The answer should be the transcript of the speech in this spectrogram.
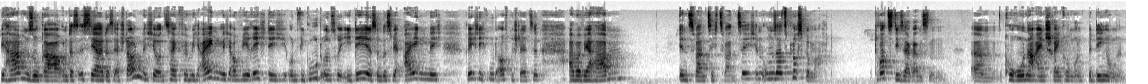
wir haben sogar, und das ist ja das Erstaunliche und zeigt für mich eigentlich auch, wie richtig und wie gut unsere Idee ist und dass wir eigentlich richtig gut aufgestellt sind, aber wir haben in 2020 einen Umsatz plus gemacht, trotz dieser ganzen ähm, Corona-Einschränkungen und Bedingungen.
